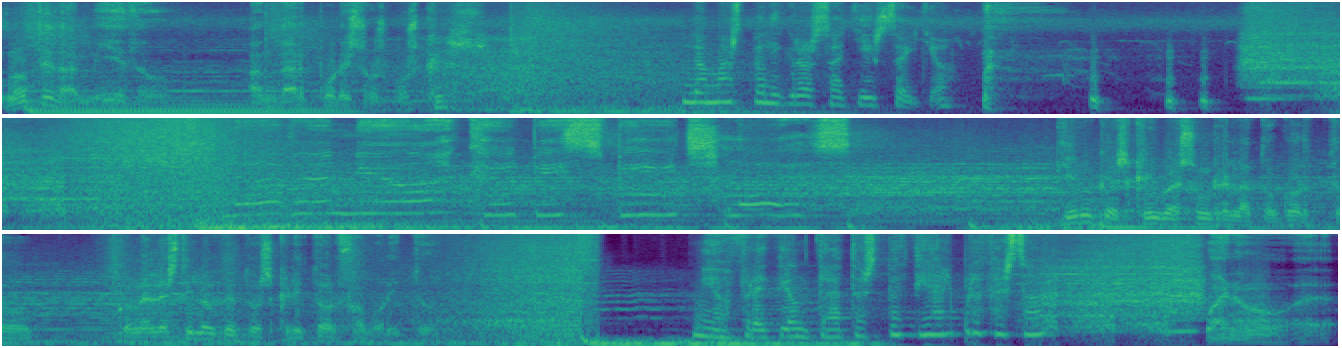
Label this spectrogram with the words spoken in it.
¿No te da miedo andar por esos bosques? Lo más peligroso allí soy yo. Quiero que escribas un relato corto con el estilo de tu escritor favorito. ¿Me ofrece un trato especial, profesor? Bueno, eh,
